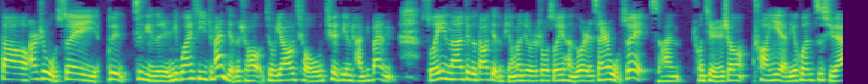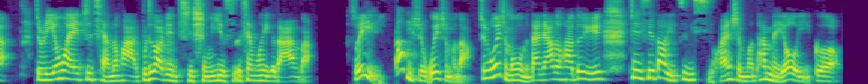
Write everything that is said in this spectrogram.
到二十五岁，对自己的人际关系一知半解的时候，就要求确定长期伴侣。所以呢，这个刀姐的评论就是说，所以很多人三十五岁喜欢重启人生、创业、离婚、自学。就是因为之前的话不知道这题什么意思，先蒙一个答案吧。所以到底是为什么呢？就是为什么我们大家的话，对于这些到底自己喜欢什么，他没有一个，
